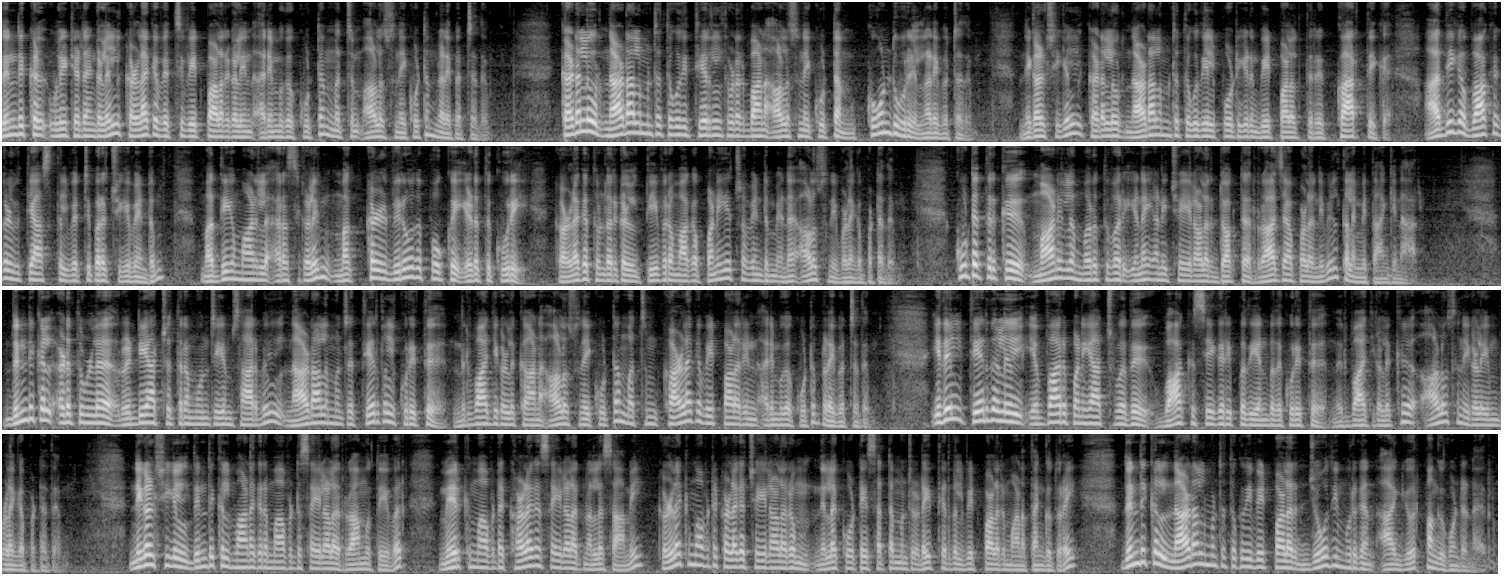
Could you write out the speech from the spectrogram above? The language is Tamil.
திண்டுக்கல் உள்ளிட்ட இடங்களில் கழக வெற்றி வேட்பாளர்களின் அறிமுக கூட்டம் மற்றும் ஆலோசனைக் கூட்டம் நடைபெற்றது. கடலூர் நாடாளுமன்ற தொகுதி தேர்தல் தொடர்பான ஆலோசனைக் கூட்டம் கோண்டூரில் நடைபெற்றது. நிகழ்ச்சியில் கடலூர் நாடாளுமன்ற தொகுதியில் போட்டியிடும் வேட்பாளர் திரு கார்த்திக் அதிக வாக்குகள் வித்தியாசத்தில் வெற்றி பெறச் செய்ய வேண்டும். மத்திய மாநில அரசுகளின் மக்கள் விரோத போக்கை எடுத்து கூறி கழக தொண்டர்கள் தீவிரமாக பணியேற்ற வேண்டும் என ஆலோசனை வழங்கப்பட்டது. கூட்டத்திற்கு மாநில மருத்துவர் இணை அணிச் செயலாளர் டாக்டர் ராஜா பழனிவேல் தலைமை தாங்கினார். திண்டுக்கல் அடுத்துள்ள ரெட்டியார்சத்திரம் ஒன்றியம் சார்பில் நாடாளுமன்ற தேர்தல் குறித்து நிர்வாகிகளுக்கான ஆலோசனைக் கூட்டம் மற்றும் கழக வேட்பாளரின் அறிமுக கூட்டம் நடைபெற்றது. இதில் தேர்தலில் எவ்வாறு பணியாற்றுவது வாக்கு சேகரிப்பது என்பது குறித்து நிர்வாகிகளுக்கு ஆலோசனைகளையும் வழங்கப்பட்டது. நிகழ்ச்சியில் திண்டுக்கல் மாநகர மாவட்ட செயலாளர் ராமுதேவர் மேற்கு மாவட்ட கழக செயலாளர் நல்லசாமி கிழக்கு மாவட்ட கழக செயலாளரும் நிலக்கோட்டை சட்டமன்ற இடைத்தேர்தல் வேட்பாளருமான தங்கதுரை திண்டுக்கல் நாடாளுமன்ற தொகுதி வேட்பாளர் ஜோதி முருகன் ஆகியோர் பங்கு கொண்டனர்.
